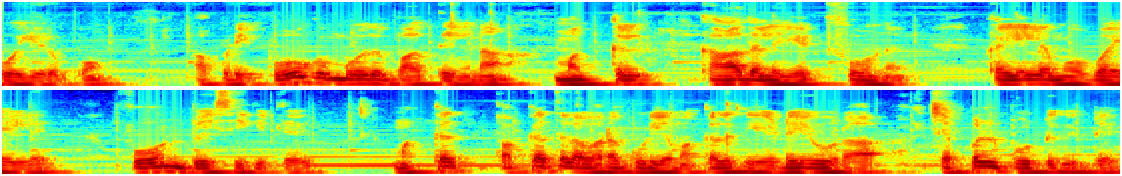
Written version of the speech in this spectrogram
போயிருப்போம். அப்படி போகும்போது பார்த்தீங்கன்னா மக்கள் காதில் ஹெட்ஃபோனு கையில் மொபைலு ஃபோன் பேசிக்கிட்டு மக்கள் பக்கத்தில் வரக்கூடிய மக்களுக்கு இடையூறாக செப்பல் போட்டுக்கிட்டு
